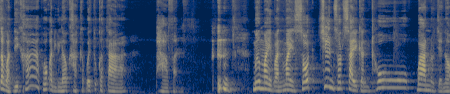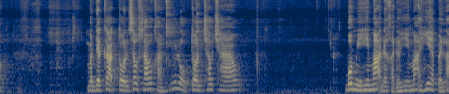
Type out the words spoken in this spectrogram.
สวัสดีค่ะพบกันอีกแล้วค่ะ กับเอ้ตุ๊กตาพาฝัน เมื่อไม่วันไม่สด ชื่นสดใสกันทุกบ้านเนาะจ้ะเนาะบรรยากาศตอนเช้าๆค่ะ ยุโรปตอนเช้าๆบ่มีหิมะเด้อค่ะเดี๋ยวหิมะเหี่ยไปไหล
